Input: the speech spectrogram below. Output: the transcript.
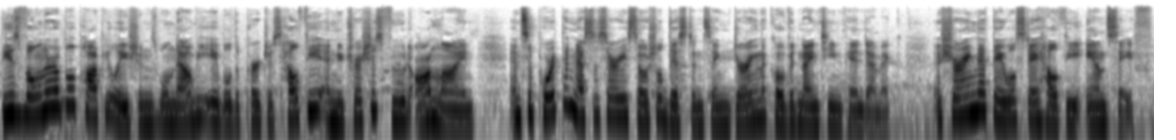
These vulnerable populations will now be able to purchase healthy and nutritious food online and support the necessary social distancing during the COVID 19 pandemic, assuring that they will stay healthy and safe.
